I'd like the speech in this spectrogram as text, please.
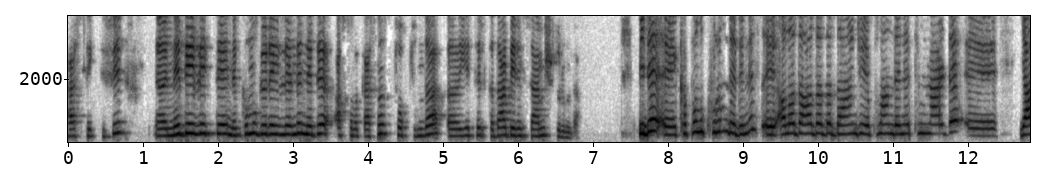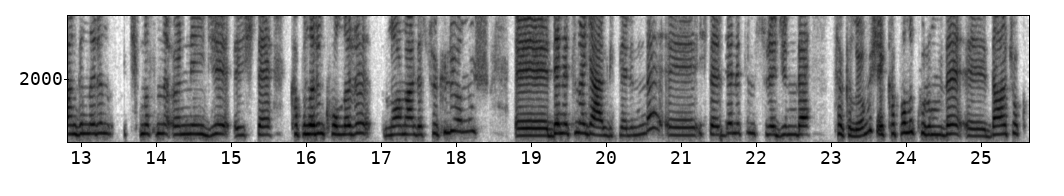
perspektifi e, ne devlette ne kamu görevlilerinde ne de aslına bakarsanız toplumda e, yeteri kadar benimsenmiş durumda. Bir de e, kapalı kurum dediniz. E, Aladağ'da da daha önce yapılan denetimlerde e, yangınların çıkmasını önleyici e, işte kapıların kolları normalde sökülüyormuş. E, denetime geldiklerinde e, işte denetim sürecinde takılıyormuş. E, kapalı kurumda e, daha çok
